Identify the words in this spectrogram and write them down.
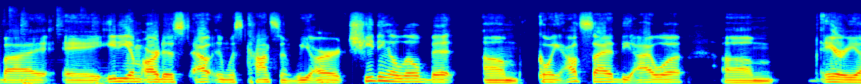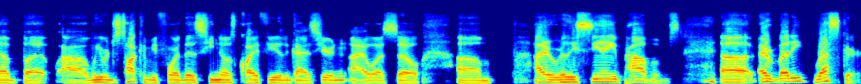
by a EDM artist out in Wisconsin. We are cheating a little bit, um, going outside the Iowa um, area, but uh, we were just talking before this. He knows quite a few of the guys here in Iowa, so um, I don't really see any problems. Uh, everybody, Rusker.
